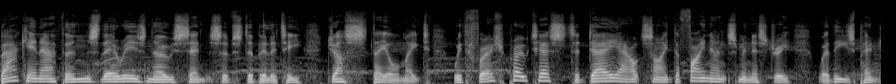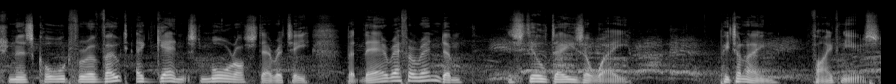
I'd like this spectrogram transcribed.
Back in Athens, there is no sense of stability, just stalemate, with fresh protests today outside the Finance Ministry, where these pensioners called for a vote against more austerity. But their referendum is still days away. Peter Lane, 5 News.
